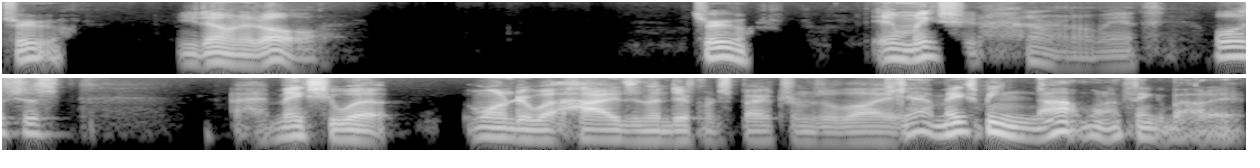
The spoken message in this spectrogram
True. You don't at all. True. It makes you. I don't know, man. Well, it's just it makes you what wonder what hides in the different spectrums of light. Yeah, it makes me not want to think about it.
